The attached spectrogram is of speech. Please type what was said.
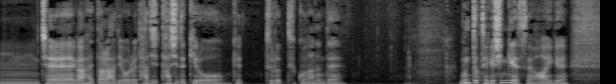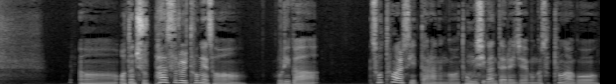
음, 제가 했던 라디오를 다시, 다시 듣기로 이렇게 들, 듣곤 하는데 문득 되게 신기했어요. 아, 이게 어, 어떤 주파수를 통해서 우리가 소통할 수 있다라는 거, 동시간대를 이제 뭔가 소통하고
